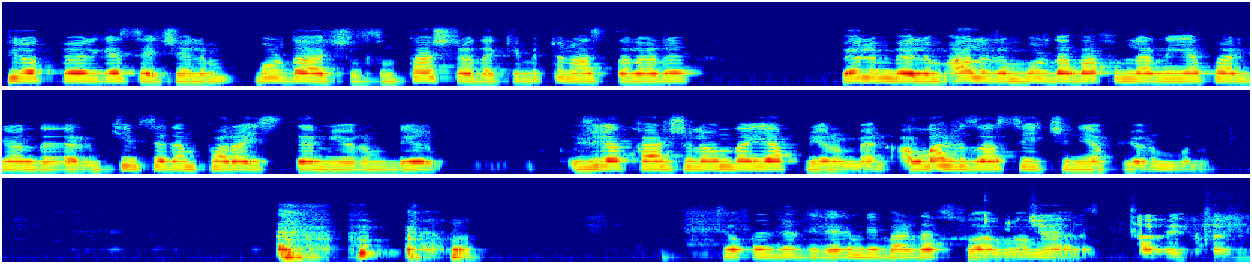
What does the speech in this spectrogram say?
pilot bölge seçelim. Burada açılsın. Taşra'daki bütün hastaları bölüm bölüm alırım. Burada bakımlarını yapar gönderirim. Kimseden para istemiyorum. Bir ücret karşılığında yapmıyorum ben. Allah rızası için yapıyorum bunu. Çok özür dilerim. Bir bardak su almam Rica lazım. Tabii tabii.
